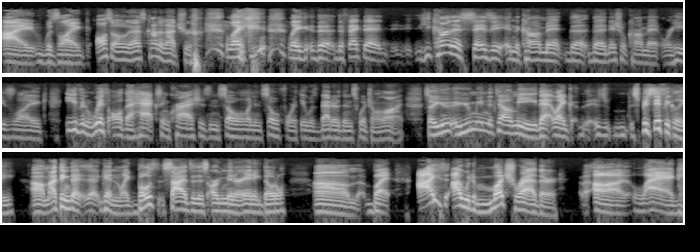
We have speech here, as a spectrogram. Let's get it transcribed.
I was like, also that's kind of not true. like like the the fact that he kind of says it in the comment, the the initial comment where he's like, even with all the hacks and crashes and so on and so forth, it was better than Switch Online. So you you mean to tell me that like specifically, um, I think that again, like both sides of this argument are anecdotal, um, but I I would much rather uh lag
